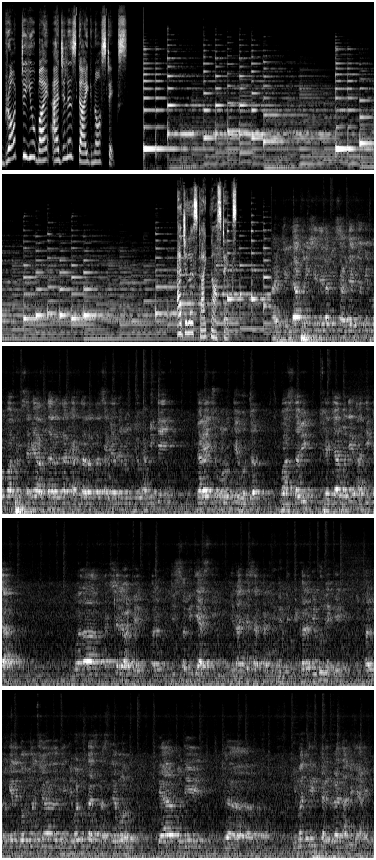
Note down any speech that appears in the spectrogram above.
Brought to you by Agilis Diagnostics. Agilis Diagnostics. जिल्हा परिषदेला मी सांगायचो की बाबा आपण सगळ्या आमदारांना खासदारांना सगळ्यांना मिळून घेऊ आम्ही ते करायचो म्हणून ते होतं वास्तविक ह्याच्यामध्ये अधिकार मला आश्चर्य वाटेल परंतु जी समिती असते जी राज्य सरकारची नेमली ती खरं निघून येते परंतु गेले दोन वर्ष निवडणुकाच नसल्यामुळं त्यामध्ये निमंत्रित करण्यात आलेले आहेत.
